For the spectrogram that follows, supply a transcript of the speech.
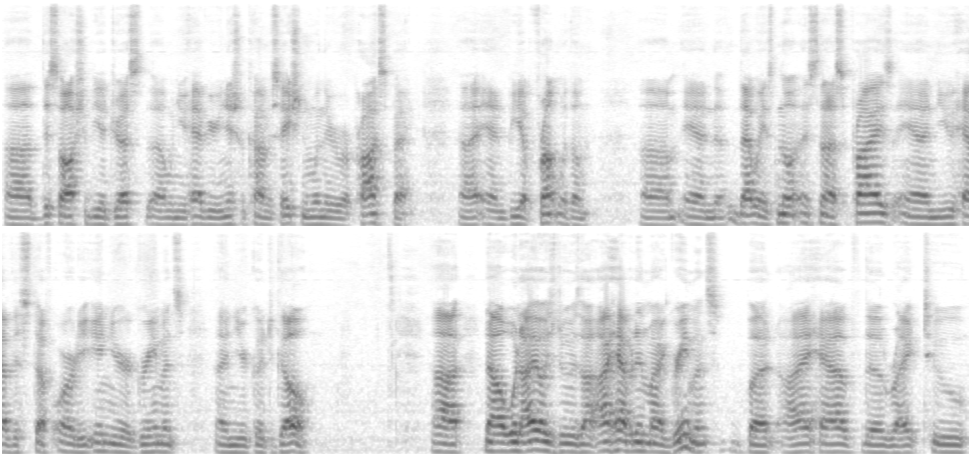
Uh, this all should be addressed uh, when you have your initial conversation when they're a prospect uh, and be upfront with them. Um, and that way it's, no, it's not a surprise and you have this stuff already in your agreements and you're good to go. Uh, now what I always do is I have it in my agreements but I have the right to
